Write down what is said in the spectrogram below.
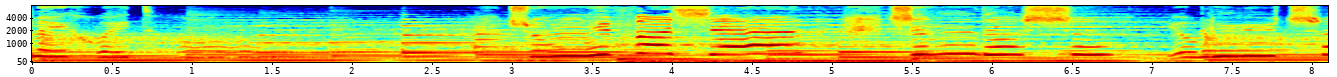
没回头。终于发现，真的是。有绿洲，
